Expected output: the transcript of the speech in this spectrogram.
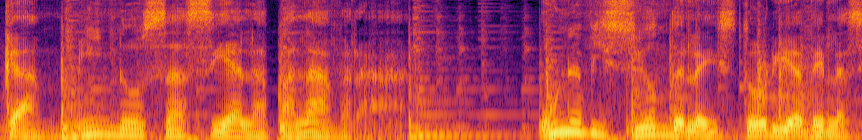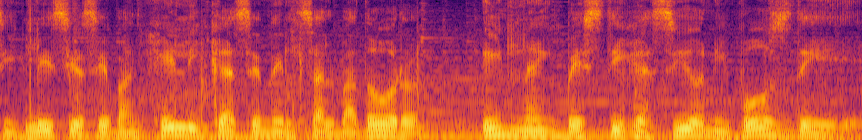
Caminos hacia la Palabra. Una visión de la historia de las iglesias evangélicas en El Salvador en la investigación y voz de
